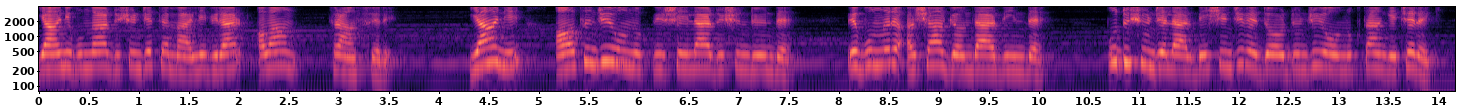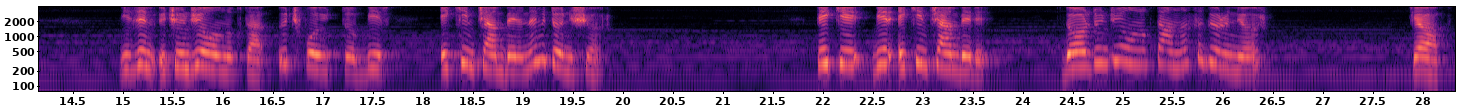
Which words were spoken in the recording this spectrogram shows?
Yani bunlar düşünce temelli birer alan transferi. Yani altıncı yoğunluk bir şeyler düşündüğünde ve bunları aşağı gönderdiğinde bu düşünceler beşinci ve dördüncü yoğunluktan geçerek bizim üçüncü yoğunlukta üç boyutlu bir ekim çemberine mi dönüşüyor? Peki bir ekim çemberi dördüncü yoğunluktan nasıl görünüyor? Cevap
